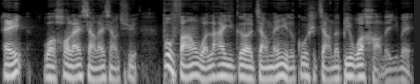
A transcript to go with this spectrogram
哎，我后来想来想去，不妨我拉一个讲美女的故事讲的比我好的一位，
